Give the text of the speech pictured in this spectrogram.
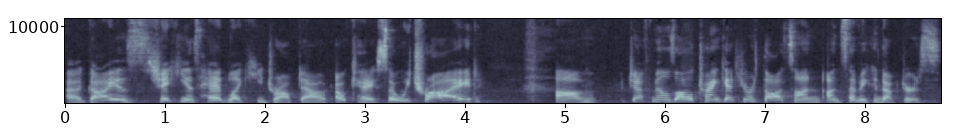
A guy is shaking his head like he dropped out. Okay, so we tried. Um, Jeff Mills, I'll try and get your thoughts on, on semiconductors.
